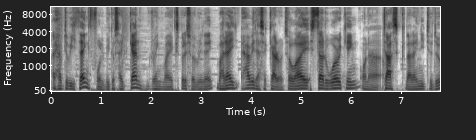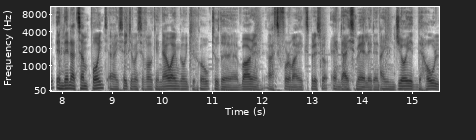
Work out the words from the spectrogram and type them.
I have to be thankful because I can drink my espresso every day, but I have it as a carrot. So I start working on a task that I need to do and then at some point I say to myself, okay, now I'm going to go to the bar and ask for my espresso and I smell it and I enjoy it the whole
